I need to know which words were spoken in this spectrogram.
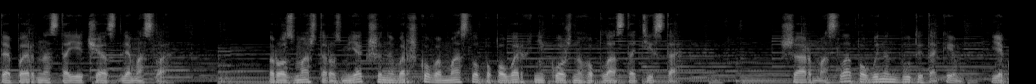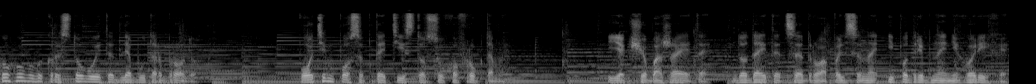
Тепер настає час для масла. Розмажте розм'якшене вершкове масло по поверхні кожного пласта тіста. Шар масла повинен бути таким, якого ви використовуєте для бутерброду. Потім посипте тісто сухофруктами. Якщо бажаєте, додайте цедру апельсина і подрібнені горіхи.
